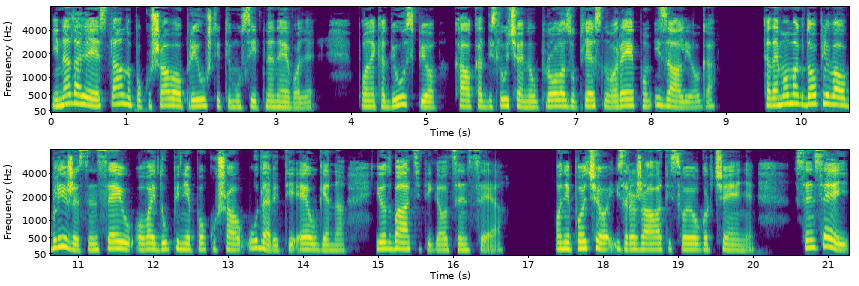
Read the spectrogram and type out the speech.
I nadalje je stalno pokušavao priuštiti mu sitne nevolje. Ponekad bi uspio, kao kad bi slučajno u prolazu pljesnuo repom i zalio ga. Kada je momak doplivao bliže senseju, ovaj dupin je pokušao udariti Eugena i odbaciti ga od senseja. On je počeo izražavati svoje ogorčenje. Sensei,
